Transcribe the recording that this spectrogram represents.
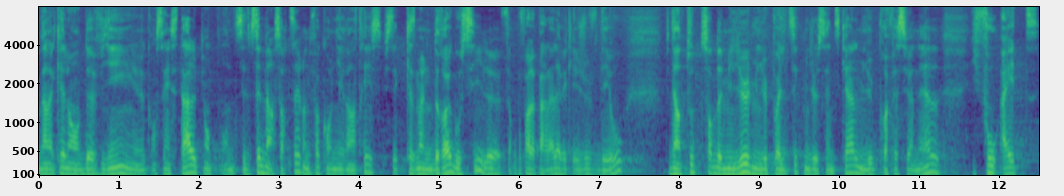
dans lequel on devient, euh, qu'on s'installe, puis c'est difficile d'en sortir une fois qu'on y est rentré. c'est quasiment une drogue aussi, là, pour faire le parallèle avec les jeux vidéo. Puis dans toutes sortes de milieux, milieu politique, milieu syndical, milieu professionnel, il faut être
